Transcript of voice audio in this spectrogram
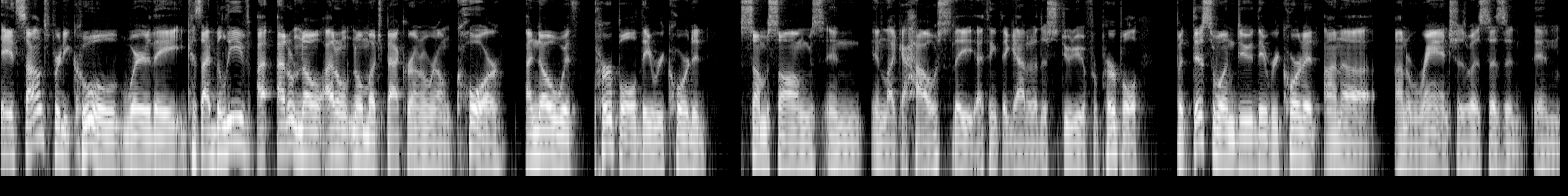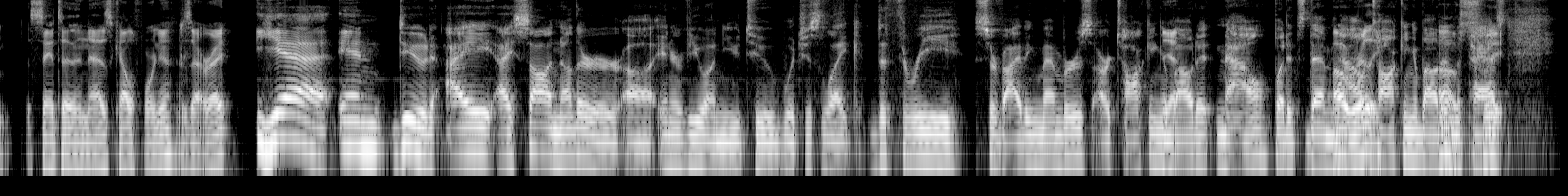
it sounds pretty cool where they because I believe I, I don't know I don't know much background around core. I know with Purple they recorded some songs in in like a house. They I think they got out of the studio for Purple. But this one, dude, they recorded on a on a ranch, is what it says in, in Santa Ynez, California. Is that right? Yeah, and dude, I I saw another uh, interview on YouTube, which is like the three surviving members are talking Yeah. about it now, but it's them Oh, now really? talking about it Oh, in the sweet. past,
